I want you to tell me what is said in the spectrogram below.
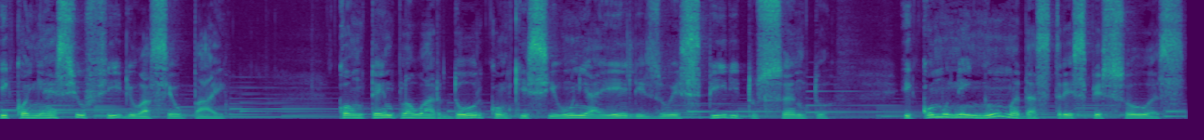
e conhece o Filho a seu Pai. Contempla o ardor com que se une a eles o Espírito Santo e como nenhuma das três pessoas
